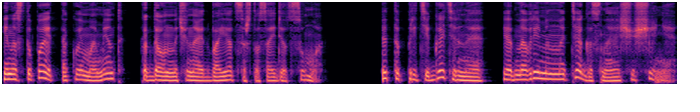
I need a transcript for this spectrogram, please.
и наступает такой момент, когда он начинает бояться, что сойдет с ума. Это притягательное и одновременно тягостное ощущение.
